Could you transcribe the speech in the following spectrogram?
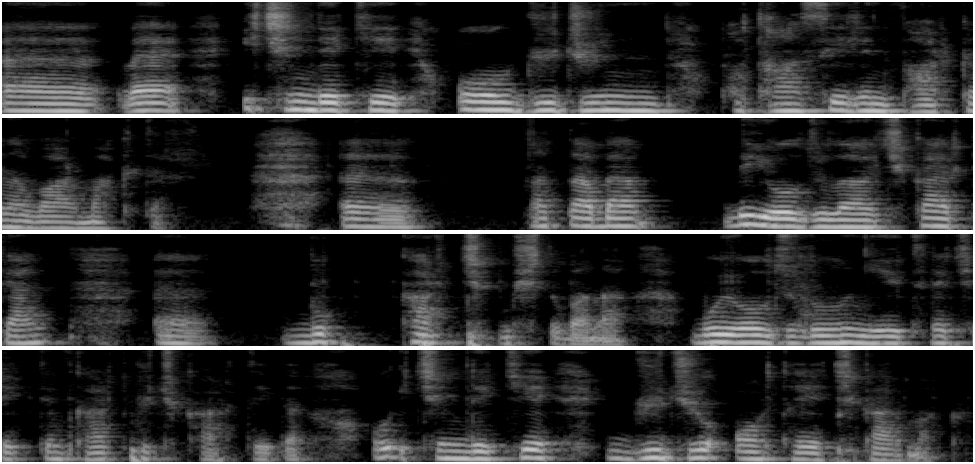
Eee, ve içindeki o gücün, potansiyelin farkına varmaktır. Eee, hatta ben bir yolculuğa çıkarken eee, bu kart çıkmıştı bana. Bu yolculuğun niyetine çektiğim kart güç kartıydı. O içimdeki gücü ortaya çıkarmak.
